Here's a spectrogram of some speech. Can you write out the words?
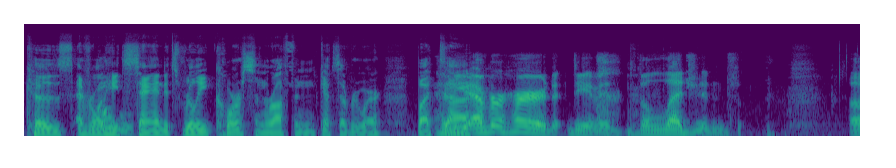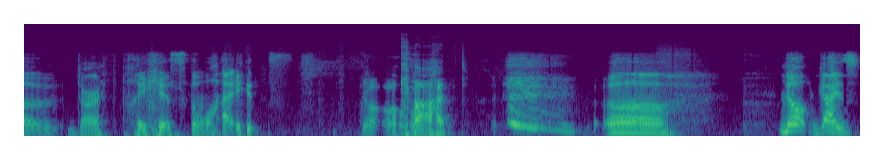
because everyone hates sand. It's really coarse and rough and gets everywhere. But Have uh, you ever heard, David, the legend of Darth Plagueis the Wise? Uh-oh. God, Oh no, guys!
